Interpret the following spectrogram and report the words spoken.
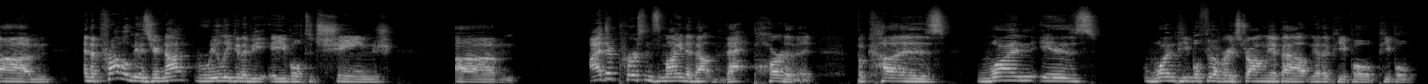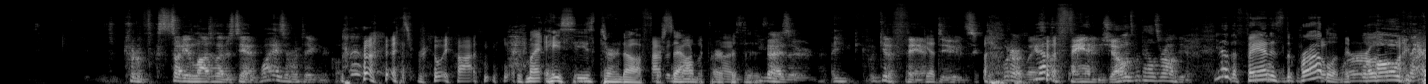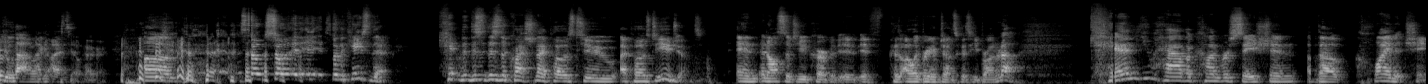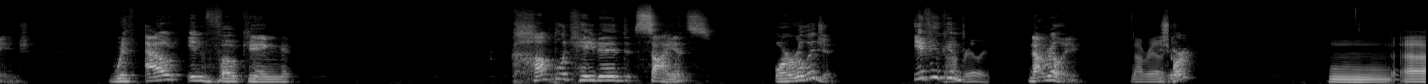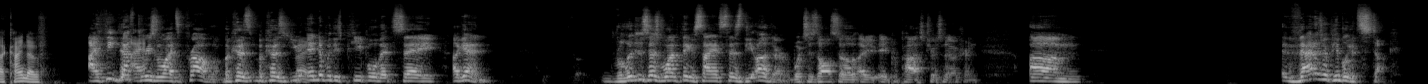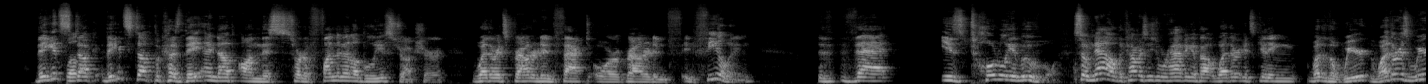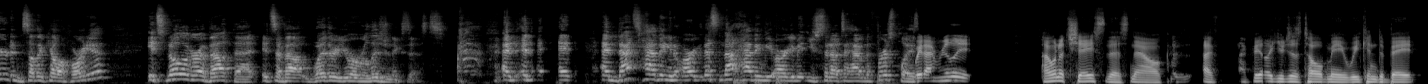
Um, and the problem is, you're not really going to be able to change um, either person's mind about that part of it because one is one people feel very strongly about, and the other people people kind of study and logically understand. Why is everyone taking the class? it's really hot in here. My AC's turned off for sound the time. You purposes. guys are you- get a fan, Get- dudes. What are, you have a fan, Jones. What the hell's wrong with you? Yeah, the fan is the problem. It Oh, the. I, I see. Okay, okay. Um, so, so, it, it- so the case there. Can, this, is- this is the question I posed to I posed to you, Jones, and and also to you, Kirk, if because I only bring up Jones because he brought it up. Can you have a conversation about climate change without invoking complicated science or religion? If you can, Not really. not really. Not really. You sure? Mm, uh, kind of. I think that's the reason why it's a problem because because you Right. end up with these people that say again, religion says one thing, science says the other, which is also a, a preposterous notion. Um, that is where people get stuck. They get Well- stuck. They get stuck because they end up on this sort of fundamental belief structure, whether it's grounded in fact or grounded in in feeling, that is totally immovable. So now the conversation we're having about whether it's getting whether the weird weather is weird in Southern California, it's no longer about that. It's about whether your religion exists, and and and and that's having an argument. That's not having the argument you set out to have in the first place. Wait, I really, I want to chase this now because I I feel like you just told me we can debate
